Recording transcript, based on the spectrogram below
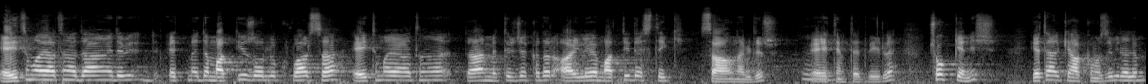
Eğitim hayatına devam ede- etmede maddi zorluk varsa eğitim hayatını devam ettirecek kadar aileye maddi destek sağlanabilir eğitim tedbiriyle. Çok geniş. Yeter ki hakkımızı bilelim.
